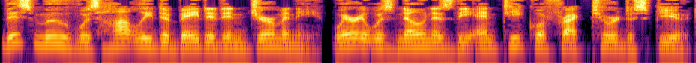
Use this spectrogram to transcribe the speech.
This move was hotly debated in Germany, where it was known as the Antiqua Fraktur dispute.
